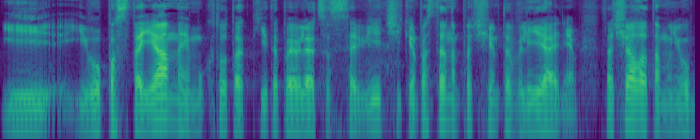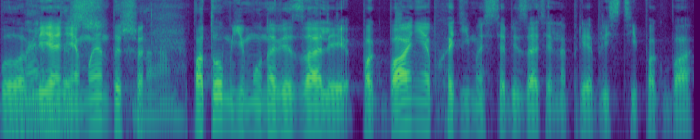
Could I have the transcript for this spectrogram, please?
и его постоянно, ему кто-то какие-то появляются советчики, он постоянно под чем-то влиянием. Сначала там у него было Мендеш, влияние Мендеша, да. потом ему навязали Погба, необходимость обязательно приобрести Погба.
